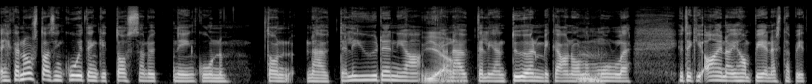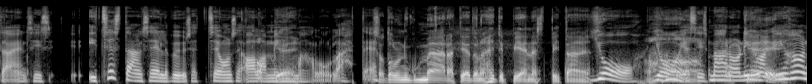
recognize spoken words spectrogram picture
ehkä nostaisin kuitenkin tuossa nyt niin kuin ton näyttelijyyden ja, ja näyttelijän työn, mikä on ollut mm. mulle jotenkin aina ihan pienestä pitäen siis itsestäänselvyys, että se on se ala, okay. mihin mä haluan lähteä. Sä oot ollut niin määrätietoinen heti pienestä pitäen. Joo, Aha, joo ja siis mähän okay. on ihan, ihan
